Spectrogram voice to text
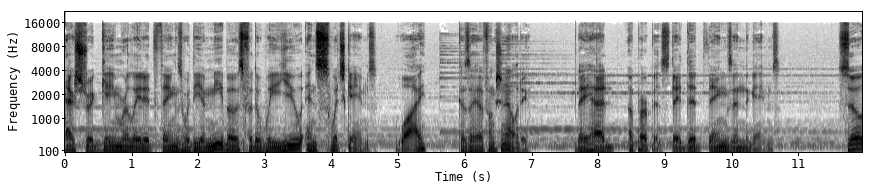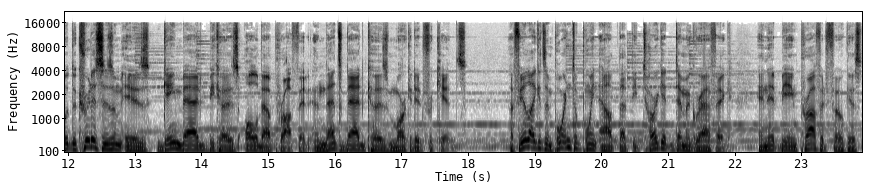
extra game-related things were the amiibos for the Wii U and Switch games. Why? Because they had functionality. They had a purpose, they did things in the games. So the criticism is game bad because all about profit, and that's bad because marketed for kids. I feel like it's important to point out that the target demographic and it being profit focused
